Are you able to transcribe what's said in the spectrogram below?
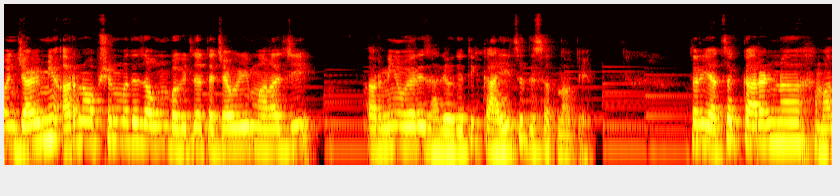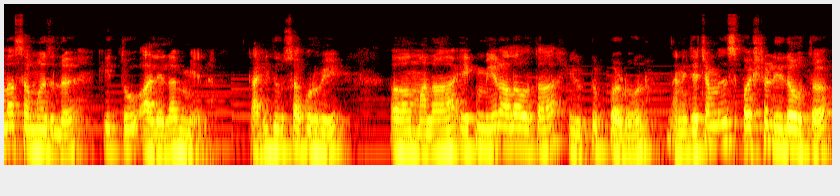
पण ज्यावेळी मी अर्न ऑप्शनमध्ये जाऊन बघितलं त्याच्यावेळी मला जी अर्निंग वगैरे झाली होती ती काहीच दिसत नव्हते. तर याचं कारण मला समजलं की तो आलेला मेल. काही दिवसापूर्वी मला एक मेल आला होता यूट्यूबकडून आणि ज्याच्यामध्ये स्पष्ट लिहिलं होतं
